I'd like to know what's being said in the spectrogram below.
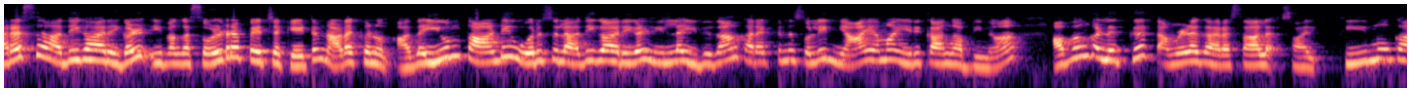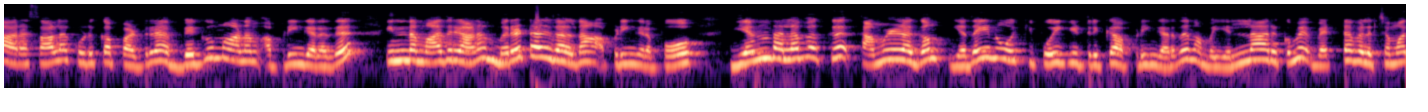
அரசு அதிகாரிகள் இவங்க சொல்ற பேச்சை கேட்டு நடக்கணும். அதையும் தாண்டி ஒரு சில அதிகாரிகள் இல்ல இதுதான் கரெக்ட்னு சொல்லி நியாயமா இருக்காங்க அப்படின்னா அவங்களுக்கு தமிழக அரசால சாரி திமுக அரசால கொடுக்கப்படுற வெகுமானம் அப்படிங்கிறது இந்த மாதிரியான மிரட்டல்கள் தான் அப்படிங்கிறப்போ எந்த அளவுக்கு தமிழகம் எதை நோக்கி போய்கிட்டு இருக்கு அப்படிங்கிறது நம்ம எல்லாருக்குமே வெட்ட வெளிச்சமா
